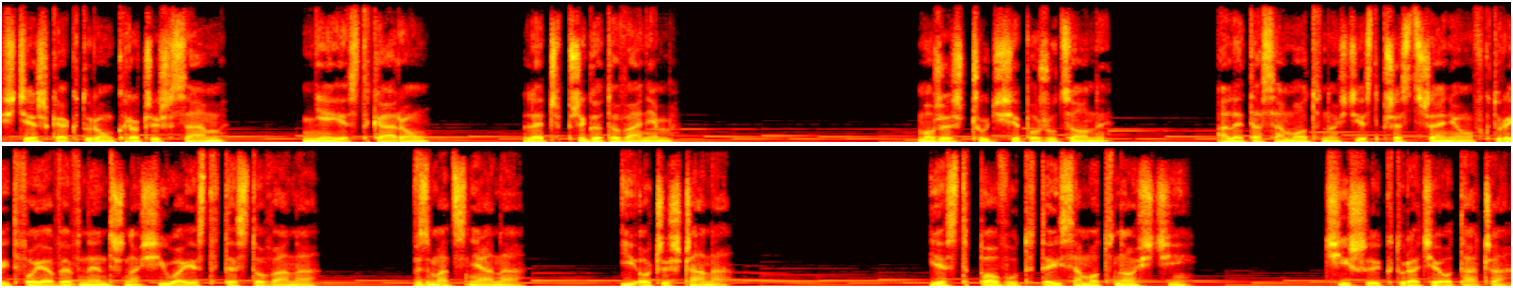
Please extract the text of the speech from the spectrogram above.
Ścieżka, którą kroczysz sam, nie jest karą, lecz przygotowaniem. Możesz czuć się porzucony, ale ta samotność jest przestrzenią, w której Twoja wewnętrzna siła jest testowana, wzmacniana i oczyszczana. Jest powód tej samotności, ciszy, która Cię otacza.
